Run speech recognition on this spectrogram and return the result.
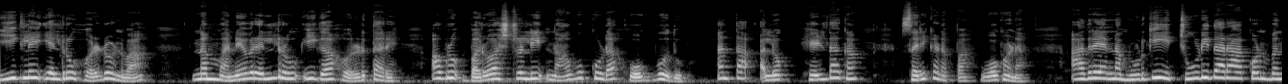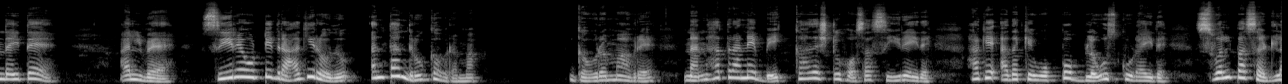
ಈಗಲೇ ಎಲ್ಲರೂ ಹೊರಡೋಣವಾ? ನಮ್ಮ ಮನೆಯವರೆಲ್ಲರೂ ಈಗ ಹೊರಡ್ತಾರೆ. ಅವರು ಬರೋ ಅಷ್ಟರಲ್ಲಿ ನಾವು ಕೂಡ ಹೋಗ್ಬೋದು ಅಂತ ಅಲೋಕ್ ಹೇಳಿದಾಗ, ಸರಿ ಕಣಪ್ಪ, ಹೋಗೋಣ. ಆದರೆ ನಮ್ಮ ಹುಡುಗಿ ಚೂಡಿದಾರ ಹಾಕ್ಕೊಂಡು ಬಂದೈತೆ. ಅಲ್ವೇ, ಸೀರೆ ಹುಟ್ಟಿದ್ರಾಗಿರೋದು ಅಂತಂದರು ಗೌರಮ್ಮ. ಗೌರಮ್ಮ ಅವರೇ ನನ್ನ ಹತ್ರನೇ ಬೇಕಾದಷ್ಟು ಹೊಸ ಸೀರೆ ಇದೆ. ಹಾಗೆ ಅದಕ್ಕೆ ಒಪ್ಪೋ ಬ್ಲೌಸ್ ಕೂಡ ಇದೆ. ಸ್ವಲ್ಪ ಸಡ್ಲ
